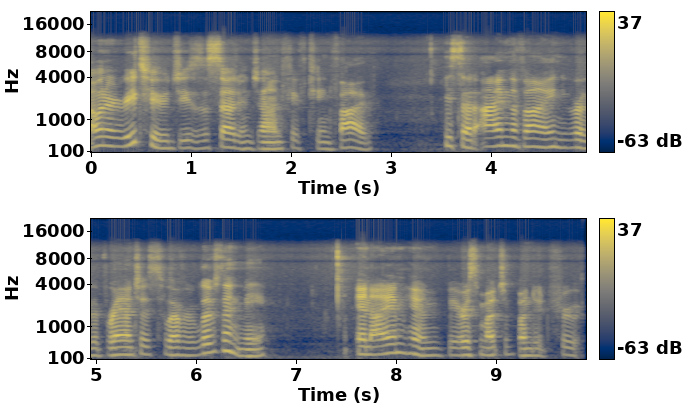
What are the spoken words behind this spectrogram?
I want to read to you, Jesus said in John 15, 5. He said, I'm the vine, you are the branches. Whoever lives in me, and I am him, bears much abundant fruit.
